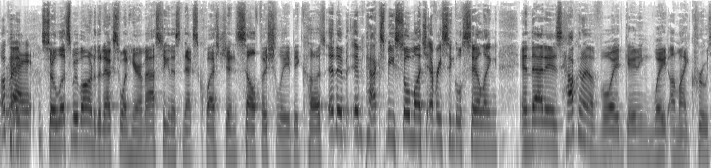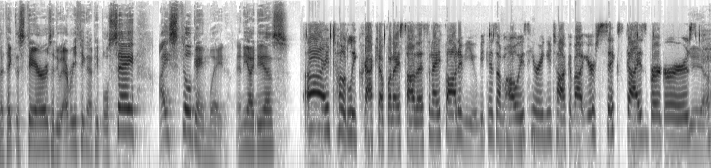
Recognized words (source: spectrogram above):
okay, right. so let's move on to the next one here. I'm asking this next question selfishly because it impacts me so much every single sailing, and that is how can I avoid gaining weight on my cruise? I take the stairs, I do everything that people say, I still gain weight. Any ideas? Oh, I totally cracked up when I saw this, and I thought of you because I'm always hearing you talk about your six guys burgers yeah.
